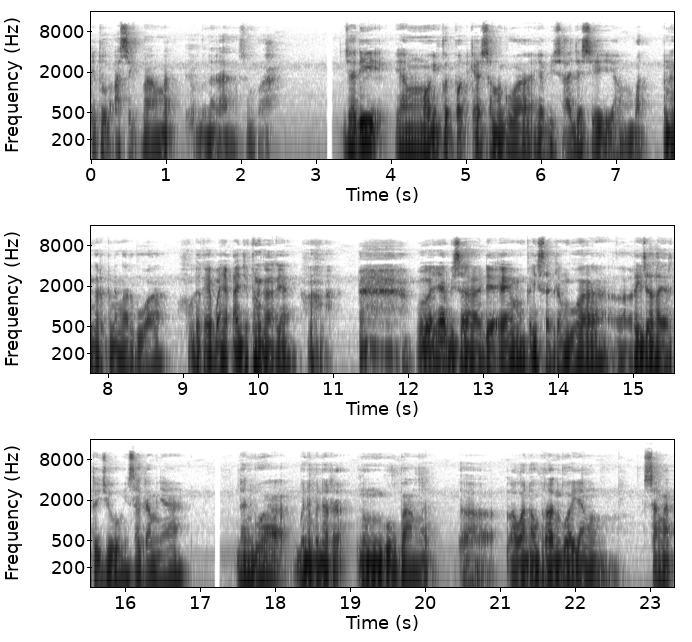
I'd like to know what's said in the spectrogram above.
itu asik banget beneran sumpah. Jadi yang mau ikut podcast sama gue ya bisa aja sih yang buat pendengar-pendengar gue udah kayak banyak aja pendengarnya. Pokoknya bisa DM ke Instagram gua eh, Rizal HR7 Instagramnya. Dan gua bener-bener nunggu banget eh, lawan obrolan gua yang sangat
